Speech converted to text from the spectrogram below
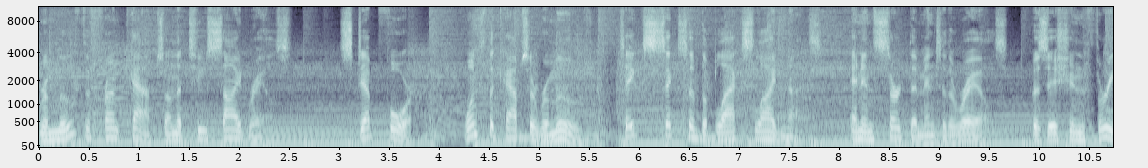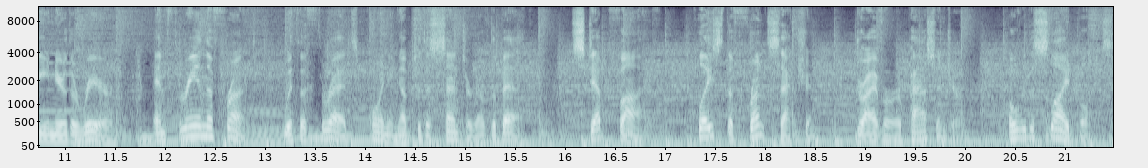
remove the front caps on the two side rails. Step 4. Once the caps are removed, take six of the black slide nuts and insert them into the rails. Position three near the rear and three in the front with the threads pointing up to the center of the bed. Step 5. Place the front section, driver or passenger, over the slide bolts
